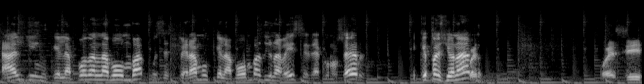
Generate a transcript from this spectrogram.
a alguien que le apodan la bomba, pues esperamos que la bomba de una vez se dé a conocer. Hay que presionar. Pues, pues sí,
